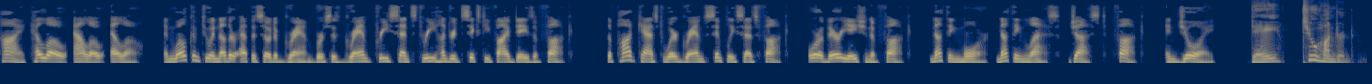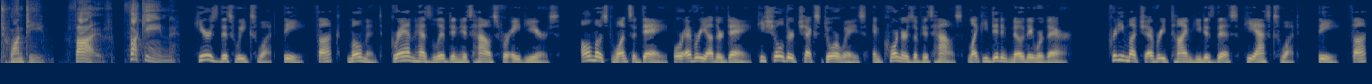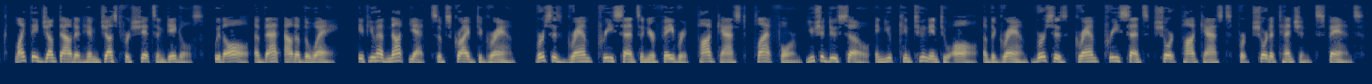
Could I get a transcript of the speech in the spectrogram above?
Hi, hello, allo, ello. And welcome to another episode of Graeme vs. Graeme Presents 365 Days of Fuck. The podcast where Graeme simply says fuck. Or a variation of fuck. Nothing more, nothing less, just fuck. Enjoy. Day 225. Fucking. Here's this week's what the fuck moment. Graeme has lived in his house for eight years. Almost once a day, or every other day, he shoulder checks doorways and corners of his house, like he didn't know they were there. Pretty much every time he does this, he asks what the fuck, like they jumped out at him just for shits and giggles. With all of that out of the way. If you have not yet subscribed to Graeme versus Graeme Presents in your favorite podcast platform, you should do so, and you can tune into all of the Graeme versus Graeme Presents short podcasts for short attention spans.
